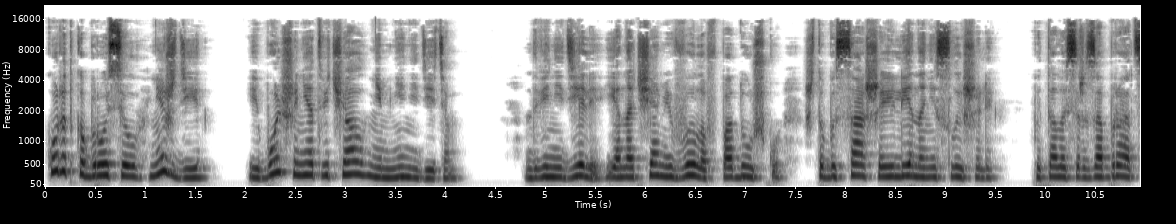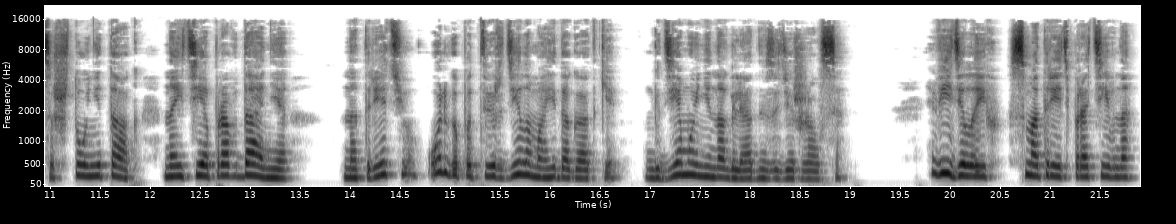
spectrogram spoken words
коротко бросил «не жди» и больше не отвечал ни мне, ни детям. Две недели я ночами выла в подушку, чтобы Саша и Лена не слышали. Пыталась разобраться, что не так, найти оправдание. На третью Ольга подтвердила мои догадки, где мой ненаглядный задержался. «Видела их, смотреть противно»,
